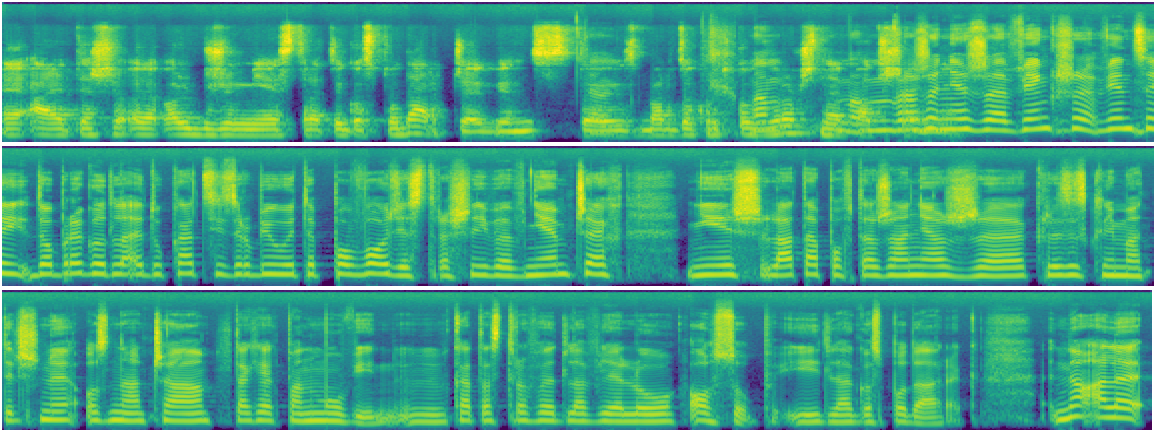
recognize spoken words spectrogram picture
E, ale też e, olbrzymie straty gospodarcze, więc to tak. jest bardzo krótkowzroczne mam, patrzenie. Mam wrażenie, że większe, więcej dobrego dla edukacji zrobiły te powodzie straszliwe w Niemczech niż lata powtarzania, że kryzys klimatyczny oznacza, tak jak pan mówi, katastrofę dla wielu osób i dla gospodarek. No ale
